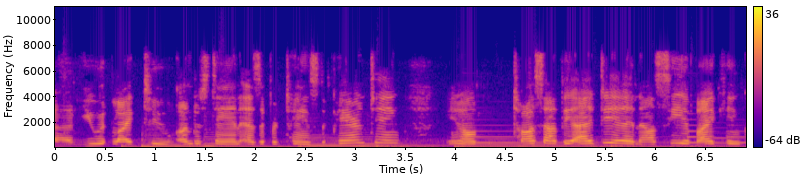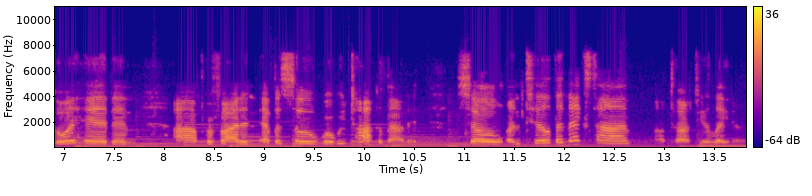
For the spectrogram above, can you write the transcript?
uh, you would like to understand as it pertains to parenting, you know, toss out the idea and I'll see if I can go ahead and uh, provide an episode where we talk about it. So until the next time, I'll talk to you later.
